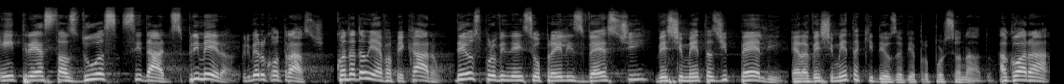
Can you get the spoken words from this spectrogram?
entre estas duas cidades. Primeira, primeiro contraste. Quando Adão e Eva pecaram, Deus providenciou para eles veste, vestimentas de pele. Era a vestimenta que Deus havia proporcionado. Agora,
